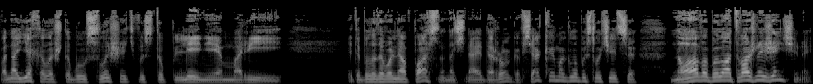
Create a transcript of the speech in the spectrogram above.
Она ехала, чтобы услышать выступление Марии. Это было довольно опасно, ночная дорога, всякое могло бы случиться, но Ава была отважной женщиной.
